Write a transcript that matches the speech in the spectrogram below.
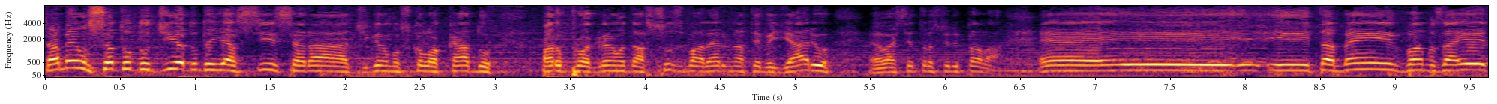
Também o santo do dia do Dejaci será, digamos, colocado para o programa da Sus Valério na TV Diário, eh, vai ser transferido para lá. É, e, e também vamos aí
